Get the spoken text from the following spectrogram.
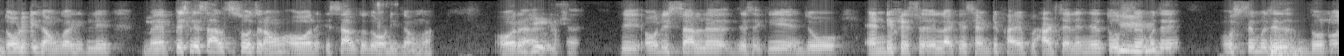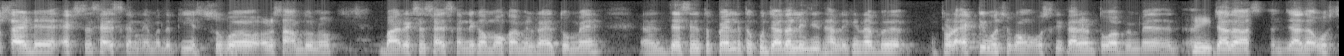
दौड़ ही जाऊँगा इसलिए मैं पिछले साल सोच रहा हूँ और इस साल तो दौड़ ही जाऊँगा। और जी। और इस साल जैसे कि जो एंडी फ्रेसेला के 75 हार्ट चैलेंज है तो उससे। मुझे उससे मुझे दोनों साइड एक्सरसाइज करने मतलब कि सुबह और शाम दोनों बाहर एक्सरसाइज करने का मौका मिल रहा है। तो मैं जैसे तो पहले तो कुछ ज़्यादा लेजी था लेकिन अब थोड़ा एक्टिव हो चुका हूँ उसके कारण तो अब मैं ज़्यादा ज़्यादा उस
